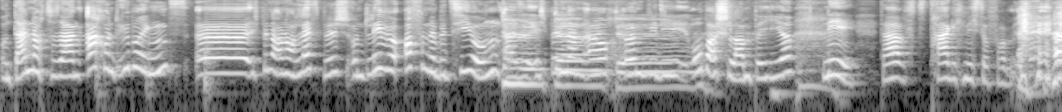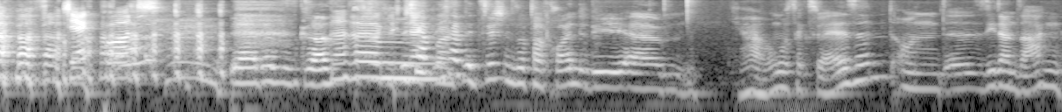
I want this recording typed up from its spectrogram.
und dann noch zu sagen, ach und übrigens, äh, ich bin auch noch lesbisch und lebe offene Beziehungen. Also ich bin dann auch irgendwie die Oberschlampe hier. Nee, da trage ich nicht so vor mir. Jackpot. Ja, das ist krass. Das ist Ähm, Ich habe hab inzwischen so ein paar Freunde, die ähm, ja, homosexuell sind und äh, sie dann sagen,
